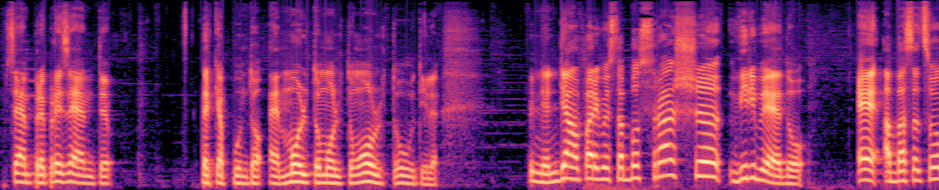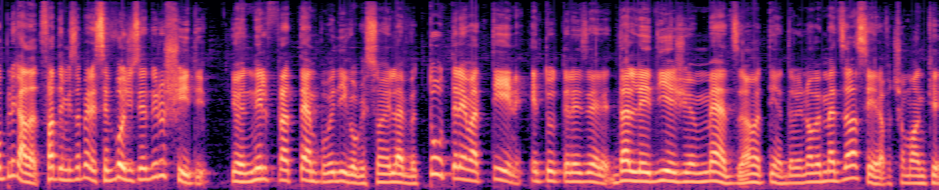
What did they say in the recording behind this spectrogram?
sempre presente, perché appunto è molto molto molto utile. Quindi andiamo a fare questa boss rush, vi ripeto, è abbastanza complicata. Fatemi sapere se voi ci siete riusciti. Io nel frattempo vi dico che sono in live tutte le mattine e tutte le sere, dalle 10 e mezza la mattina e dalle 9 e mezza la sera. Facciamo anche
